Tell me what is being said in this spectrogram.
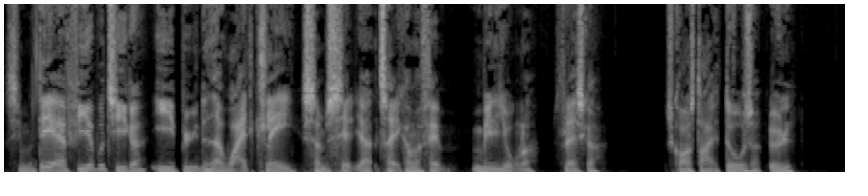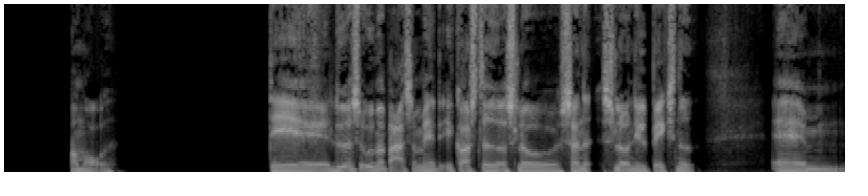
Simon. Det er fire butikker i byen, der hedder White Clay, som sælger 3,5 millioner flasker, skråstreg, dåser øl om året. Det øh, lyder så umiddelbart som et, et godt sted at slå, sådan, slå en lille bæks ned. Øhm,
